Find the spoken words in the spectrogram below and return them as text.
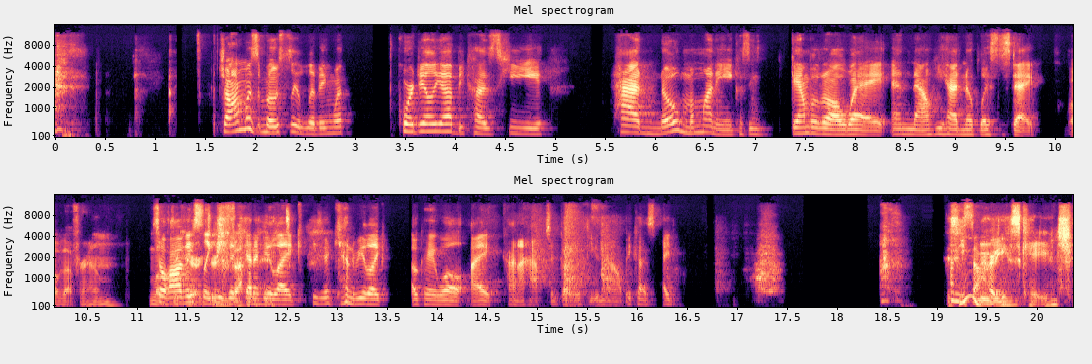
Um, john was mostly living with cordelia because he had no money because he gambled it all away and now he had no place to stay love that for him. so Love the obviously he's character gonna be like he's gonna be like okay well i kind of have to go with you now because i Is I'm he sorry. moving his cage?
